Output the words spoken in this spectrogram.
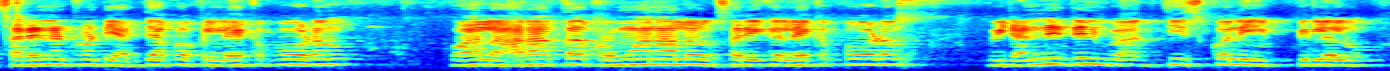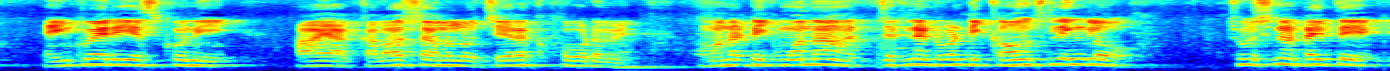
సరైనటువంటి అధ్యాపకులు లేకపోవడం వాళ్ళ అర్హత ప్రమాణాలు సరిగా లేకపోవడం వీటన్నిటిని తీసుకొని పిల్లలు ఎంక్వైరీ చేసుకొని ఆయా కళాశాలలో చేరకపోవడమే. మొన్నటికి మొన్న జరిగినటువంటి కౌన్సిలింగ్లో చూసినట్టయితే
